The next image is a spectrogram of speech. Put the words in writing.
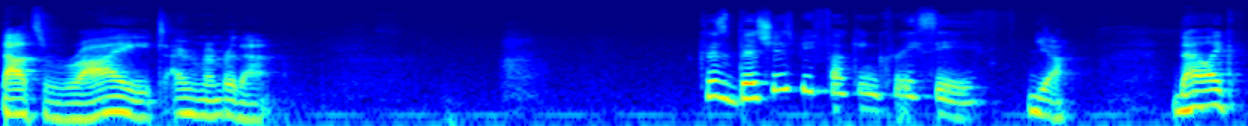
That's right. I remember that. Cause bitches be fucking crazy. Yeah. That like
